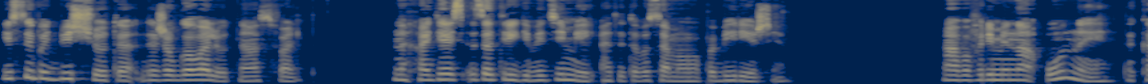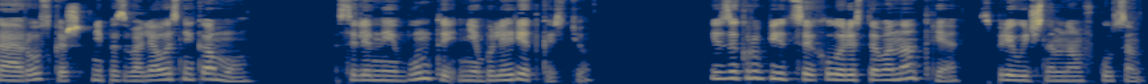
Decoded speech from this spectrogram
и сыпать без счета даже в гололед на асфальт, находясь за 3-9 земель от этого самого побережья. А во времена онные такая роскошь не позволялась никому. Соляные бунты не были редкостью. Из-за крупицы хлористого натрия с привычным нам вкусом,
